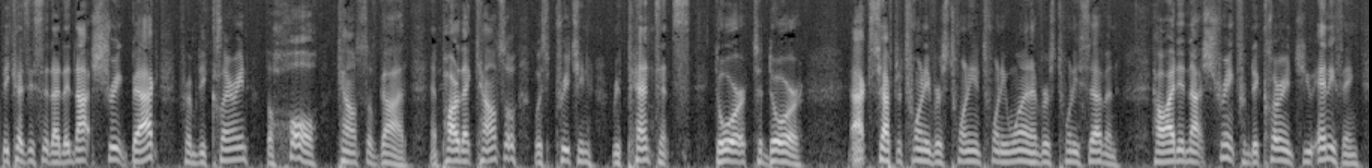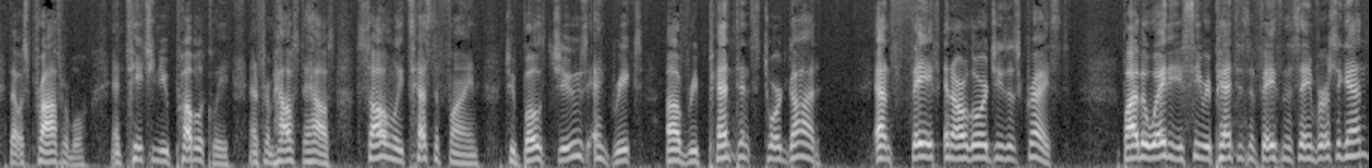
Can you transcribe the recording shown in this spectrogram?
because he said, I did not shrink back from declaring the whole counsel of God. And part of that counsel was preaching repentance door to door. Acts chapter 20, verse 20 and 21, and verse 27 how I did not shrink from declaring to you anything that was profitable, and teaching you publicly and from house to house, solemnly testifying to both Jews and Greeks of repentance toward God and faith in our Lord Jesus Christ. By the way, do you see repentance and faith in the same verse again?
